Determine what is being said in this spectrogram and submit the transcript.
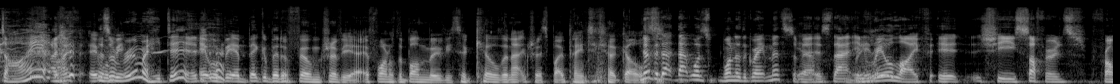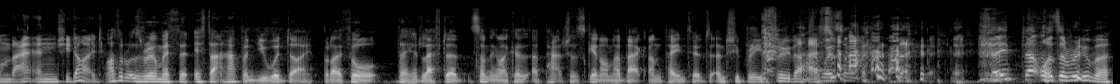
die? I, it there's a be- rumor he did. It would be a bigger bit of film trivia if one of the Bond movies had killed an actress by painting her gold. No, but that, that was one of the great myths of Yeah. it. Is that in real life, it she suffered from that and she died. I thought it was a real myth that if that happened, you would die. But I thought they had left a, something like a, a patch of skin on her back unpainted, and she breathed through that. That was a rumor.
